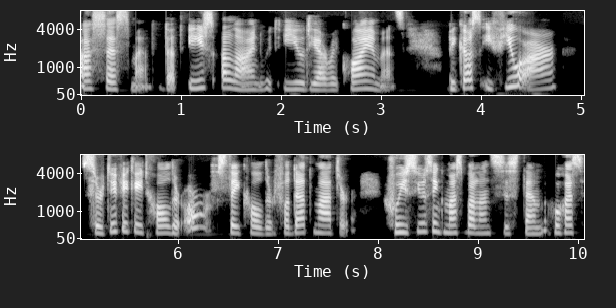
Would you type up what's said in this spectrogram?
assessment that is aligned with EUDR requirements. Because if you are certificate holder or stakeholder for that matter, who is using mass balance system, who has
